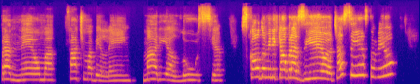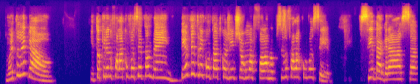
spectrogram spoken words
para Nelma, Fátima Belém, Maria Lúcia, Escola Dominical Brasil, eu te assisto, viu? Muito legal. E estou querendo falar com você também. Tenta entrar em contato com a gente de alguma forma, eu preciso falar com você. Cida Graça,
